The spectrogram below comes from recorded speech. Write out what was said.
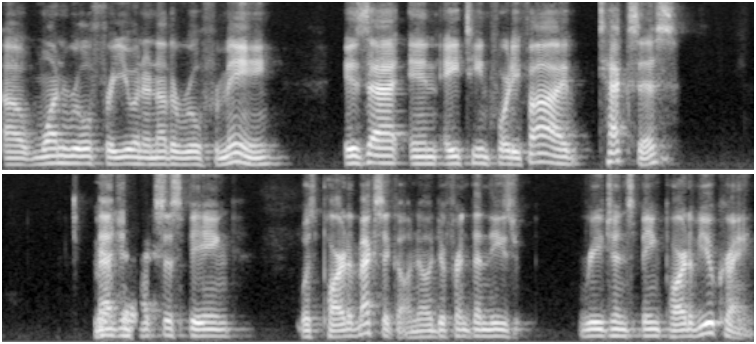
uh, one rule for you and another rule for me, is that in 1845, Texas, imagine yeah. Texas being was part of Mexico, no different than these regions being part of Ukraine.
